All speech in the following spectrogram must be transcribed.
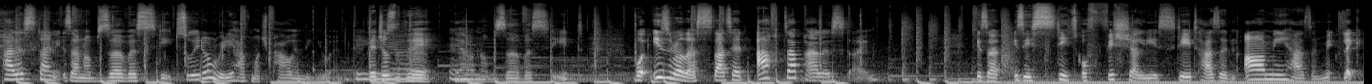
palestine is an observer state so they don't really have much power in the un they're just Yeah. there. They're an observer state. But israel that started after palestine is a is a state officially. A state has an army has a like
